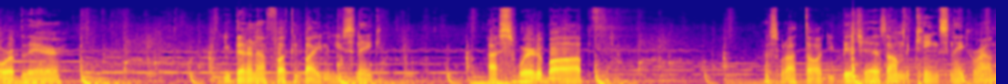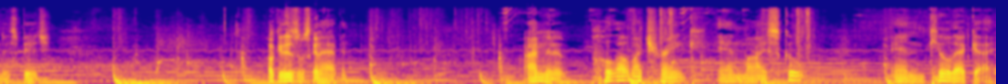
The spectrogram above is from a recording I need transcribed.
Or up there. You better not fucking bite me, you snake. I swear to Bob. That's what I thought, you bitch ass. I'm the king snake around this bitch. Okay, this is what's gonna happen. I'm gonna pull out my trank and my scope and kill that guy.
